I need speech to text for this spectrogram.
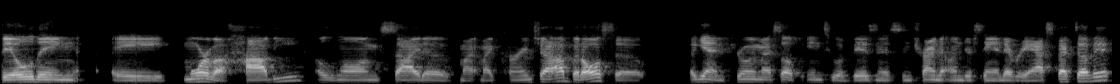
building a more of a hobby alongside of my, my current job but also again throwing myself into a business and trying to understand every aspect of it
